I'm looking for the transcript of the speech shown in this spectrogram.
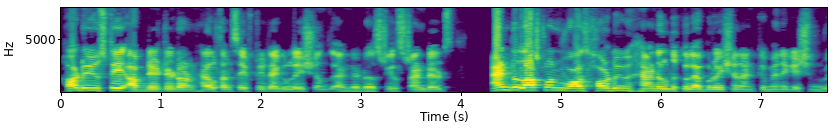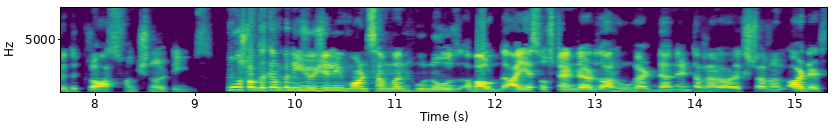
How do you stay updated on health and safety regulations and industrial standards? And the last one was how do you handle the collaboration and communication with the cross-functional teams? Most of the companies usually want someone who knows about the ISO standards or who had done internal or external audits.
